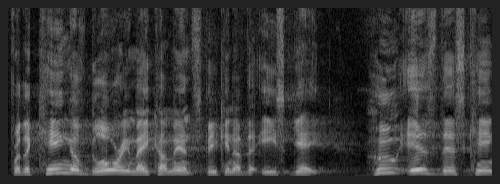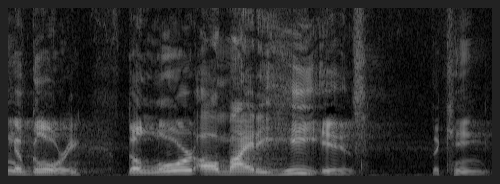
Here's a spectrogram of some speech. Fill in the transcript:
For the King of glory may come in, speaking of the east gate. Who is this King of glory? The Lord Almighty, He is the King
